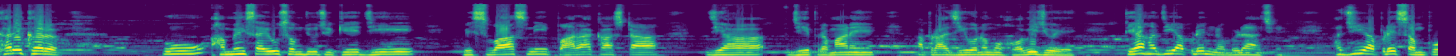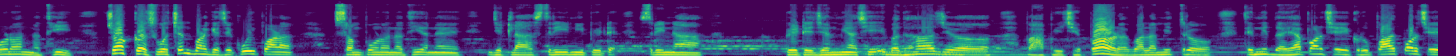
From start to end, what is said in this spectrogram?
ખરેખર હું હંમેશા એવું સમજું છું કે જે વિશ્વાસની પારાકાષ્ઠા જ્યાં જે પ્રમાણે આપણા જીવનોમાં હોવી જોઈએ, ત્યાં હજી આપણે નબળા છે. હજી આપણે સંપૂર્ણ નથી. ચોક્કસ વચન પણ કહે છે, કોઈ પણ સંપૂર્ણ નથી અને જેટલા સ્ત્રીની પેટે, સ્ત્રીના પેટે જન્મ્યા છે એ બધા જ પાપી છે. પણ વાલા મિત્રો, તેમની દયા પણ છે, કૃપા પણ છે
